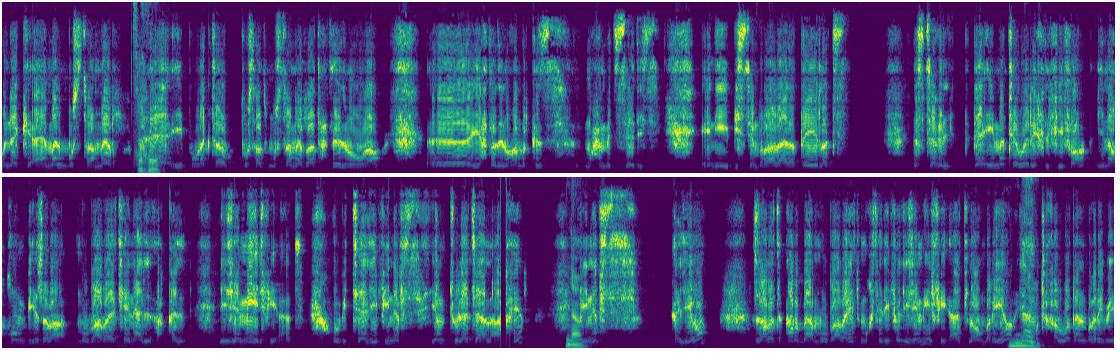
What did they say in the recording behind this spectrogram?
هناك عمل مستمر. صحيح. هناك تربصات مستمرة تحتضنها آه، يحتضنها مركز محمد السادس. يعني باستمرار على طيلة نستغل دائما تواريخ الفيفا لنقوم بإجراء مباراتين على الأقل لجميع الفئات وبالتالي في نفس يوم الثلاثاء الأخير نعم. بنفس اليوم جرت أربع مباريات مختلفة لجميع الفئات العمرية نعم. للمنتخب الوطني المغربي.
